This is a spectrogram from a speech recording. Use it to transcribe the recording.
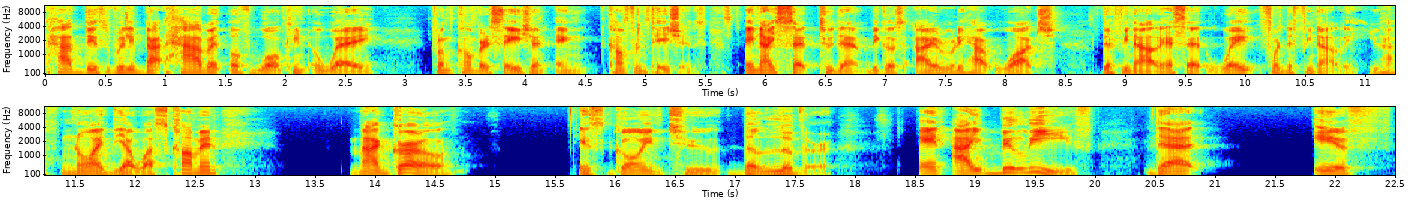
had this really bad habit of walking away from conversation and confrontations. And I said to them, because I already had watched the finale. I said, wait for the finale. You have no idea what's coming. My girl is going to deliver. And I believe that if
